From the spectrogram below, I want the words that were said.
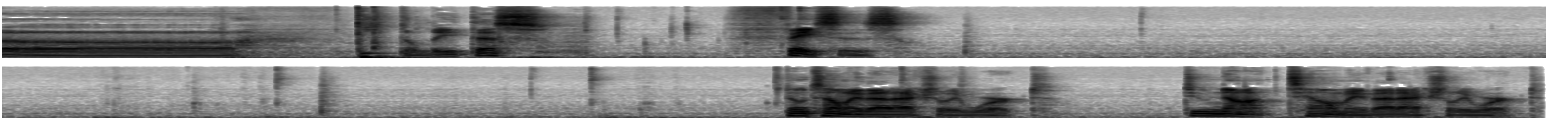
Uh, delete this. Faces. Don't tell me that actually worked. Do not tell me that actually worked.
